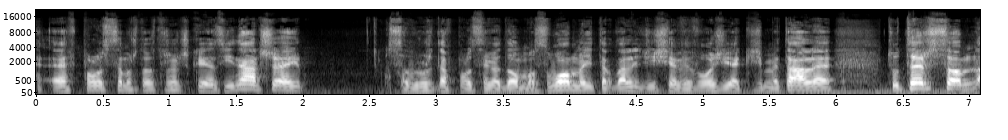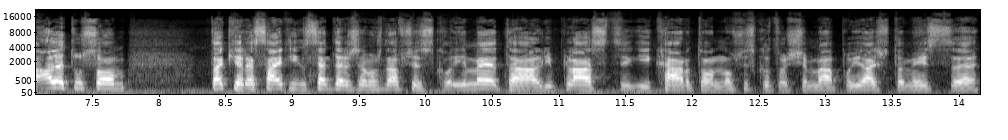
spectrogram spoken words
E, w Polsce może to troszeczkę jest inaczej. Są różne w Polsce, wiadomo, złomy i tak dalej, gdzie się wywozi jakieś metale. Tu też są, no ale tu są takie recycling center, że można wszystko, i metal, i plastik, i karton, no wszystko, co się ma, pojechać w to miejsce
